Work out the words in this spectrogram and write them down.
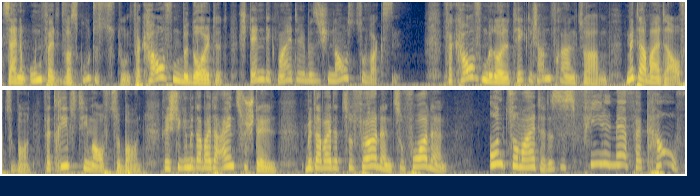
seinem Umfeld etwas Gutes zu tun. Verkaufen bedeutet, ständig weiter über sich hinauszuwachsen. Verkaufen bedeutet, täglich Anfragen zu haben, Mitarbeiter aufzubauen, Vertriebsteam aufzubauen, richtige Mitarbeiter einzustellen, Mitarbeiter zu fördern, zu fordern und so weiter. Das ist viel mehr Verkauf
